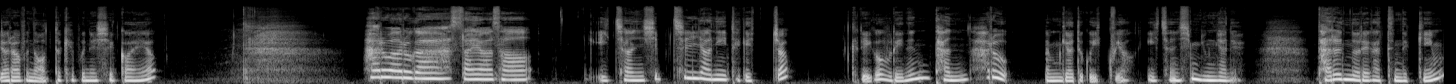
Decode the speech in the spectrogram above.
여러분은 어떻게 보내실 거예요? 하루하루가 쌓여서 2017년이 되겠죠? 그리고 우리는 단 하루 남겨두고 있고요. 2016년을. 다른 노래 같은 느낌,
